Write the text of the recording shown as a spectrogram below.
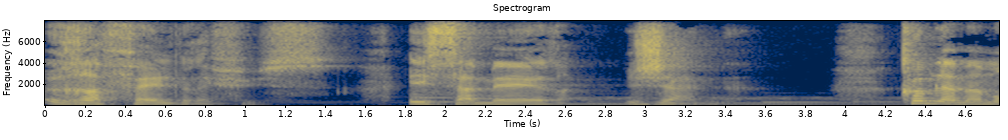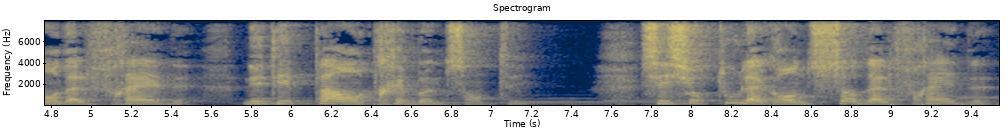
Raphaël Dreyfus, et sa mère Jeanne. Comme la maman d'Alfred n'était pas en très bonne santé, c'est surtout la grande sœur d'Alfred,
